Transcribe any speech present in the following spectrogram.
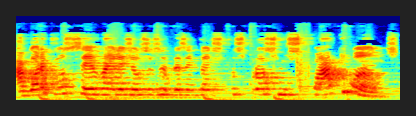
Agora que você vai eleger os seus representantes para os próximos quatro anos.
